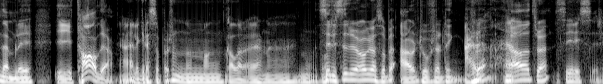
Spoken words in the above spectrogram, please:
nemlig i Italia. Ja, eller gresshopper, som man kaller det gjerne. Sirisser og gresshopper er vel to forskjellige ting. Er det? Ja, det tror jeg. Sirisser.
